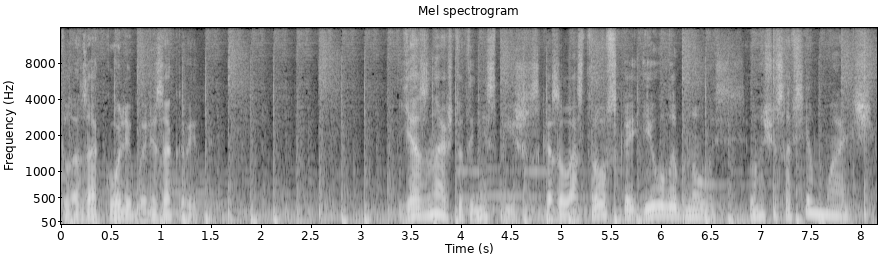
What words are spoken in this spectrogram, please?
Глаза Коли были закрыты. «Я знаю, что ты не спишь», — сказала Островская и улыбнулась. «Он еще совсем мальчик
